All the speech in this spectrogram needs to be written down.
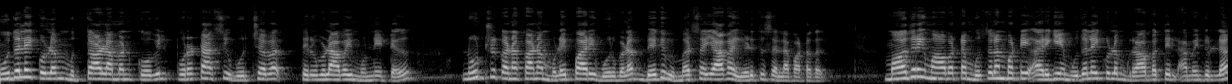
முதலைக்குளம் முத்தாளம்மன் கோவில் புரட்டாசி உற்சவ திருவிழாவை முன்னிட்டு நூற்றுக்கணக்கான முளைப்பாரி ஊர்வலம் வெகு விமர்சையாக எடுத்து செல்லப்பட்டது. மதுரை மாவட்டம் முசலம்பட்டை அருகே முதலைக்குளம் கிராமத்தில் அமைந்துள்ள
